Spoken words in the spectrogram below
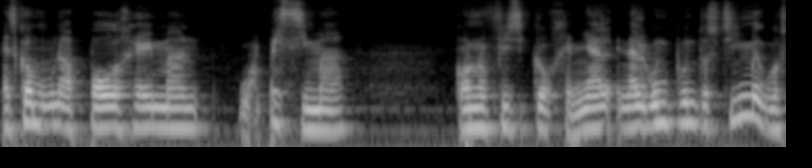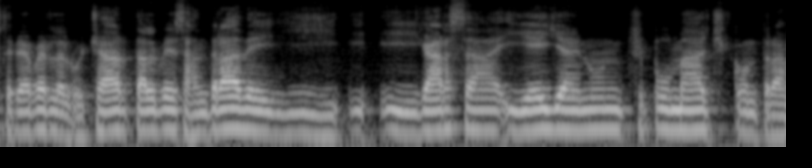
Es como una Paul Heyman guapísima, con un físico genial. En algún punto sí me gustaría verla luchar, tal vez Andrade y, Garza y ella en un triple match contra,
